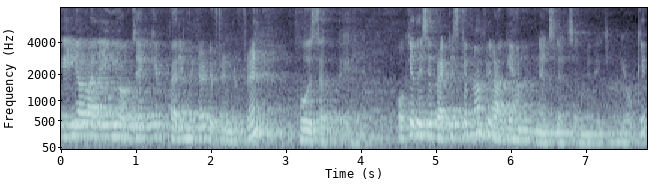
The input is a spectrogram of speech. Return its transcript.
एरिया वाले ही ऑब्जेक्ट के पैरामीटर डिफरेंट डिफरेंट हो सकते हैं। ओके तो इसे प्रैक्टिस करना, फिर आगे हम नेक्स्ट लेक्चर में देखेंगे ओके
